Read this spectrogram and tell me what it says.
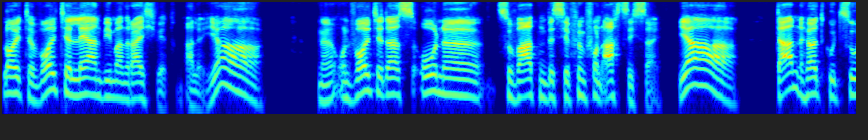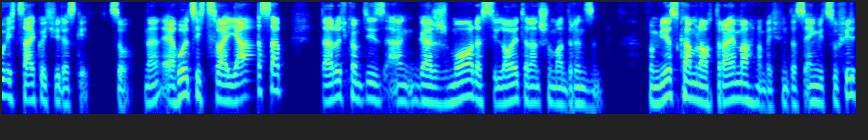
Leute, wollt ihr lernen, wie man reich wird? Und alle, ja. Ne? Und wollt ihr das ohne zu warten, bis ihr 85 seid? Ja. Dann hört gut zu, ich zeige euch, wie das geht. So, ne? Er holt sich zwei Ja's ab, dadurch kommt dieses Engagement, dass die Leute dann schon mal drin sind. Von mir aus kann man auch drei machen, aber ich finde das irgendwie zu viel.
